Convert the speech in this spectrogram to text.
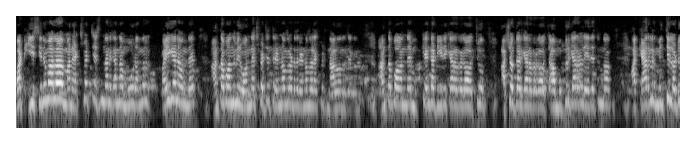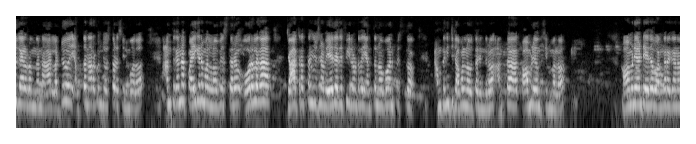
బట్ ఈ సినిమాలో మనం ఎక్స్పెక్ట్ చేసిన దానికన్నా మూడు వందలు పైగానే ఉంది. అంత బాగుంది. మీరు వంద ఎక్స్పెక్ట్ చేస్తే రెండు వందలు ఉంటుంది రెండు వందలు ఎక్స్పెక్ట్ నాలుగు వందలు చేస్తారు అంత బాగుంది. ముఖ్యంగా డీడీ క్యారెక్టర్ కావచ్చు అశోక్ గారి క్యారెక్టర్ కావచ్చు ఆ ముగ్గురు క్యారెక్టర్ ఏదైతే ఉందో ఆ క్యారెక్టర్ మించి లడ్డు క్యారెక్టర్ ఉందన్న ఆ లడ్డు ఎంత నరకం చూస్తాడు సినిమాలో. అంతకన్నా పైగా మనం నవ్విస్తారు. ఓవరాల్గా జాగ్రత్తలు చూసినప్పుడు ఏదైతే ఫీల్ ఉంటుందో ఎంత నవ్వు అనిపిస్తుందో అంతకించి డబల్ నవ్వుతారు ఇందులో. అంత కామెడీ ఉంది సినిమాలో. కామెడీ అంటే ఏదో వంగరగానో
